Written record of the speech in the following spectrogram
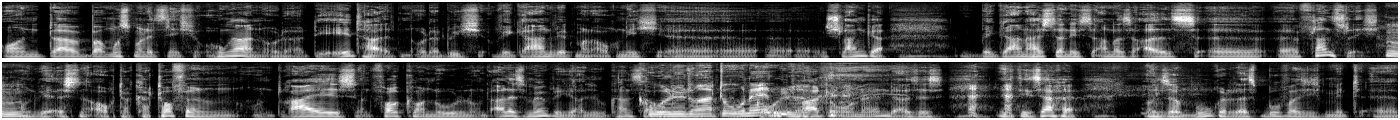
Und da muss man jetzt nicht hungern oder Diät halten oder durch vegan wird man auch nicht äh, äh, schlanker. Vegan heißt ja nichts anderes als äh, äh, pflanzlich. Mhm. Und wir essen auch da Kartoffeln und Reis und Vollkornnudeln und alles Mögliche. Also du kannst Kohlenhydrate auch, ohne Ende. Kohlenhydrate ohne Ende. Also ist nicht die Sache. Unser Buch oder das Buch, was ich mit äh,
